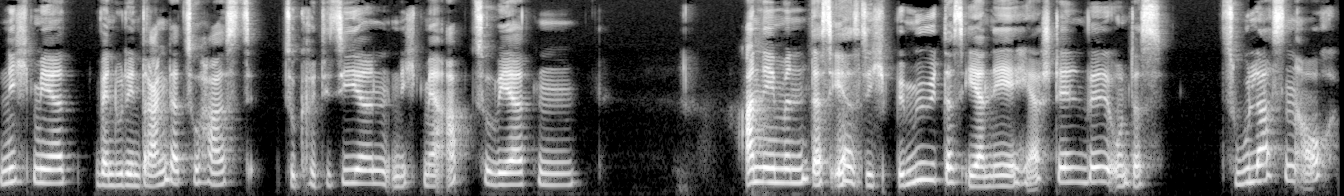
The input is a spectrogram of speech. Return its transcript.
nicht mehr, wenn du den Drang dazu hast, zu kritisieren, nicht mehr abzuwerten, annehmen, dass er sich bemüht, dass er Nähe herstellen will und das zulassen auch,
